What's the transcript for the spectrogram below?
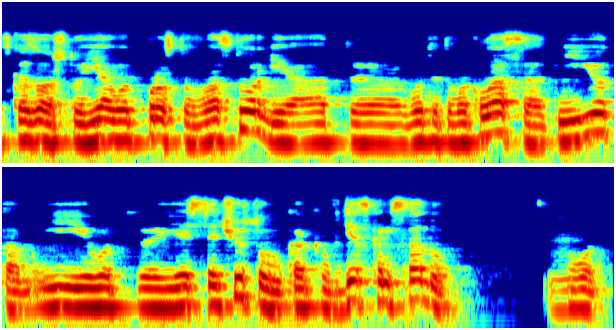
сказал, что я вот просто в восторге от вот этого класса, от нее там, и вот я себя чувствовал как в детском саду. Mm. Вот.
